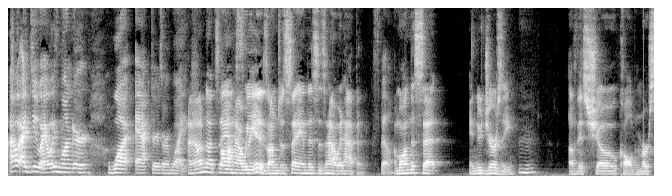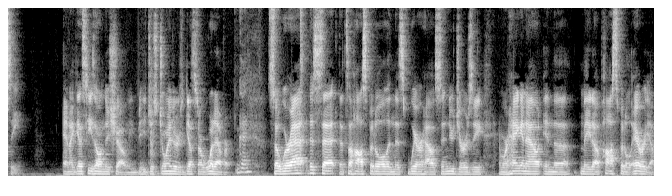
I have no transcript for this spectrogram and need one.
I, I do. I always wonder what actors are like. And I'm not saying how he is. I'm just saying this is how it happened. Spill. I'm on the set in New Jersey Mm-hmm. of this show called Mercy. And I guess he's on this show. He, he just joined or guest or whatever. Okay. So we're at the set that's a hospital in this warehouse in New Jersey, and we're hanging out in the made up hospital area.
